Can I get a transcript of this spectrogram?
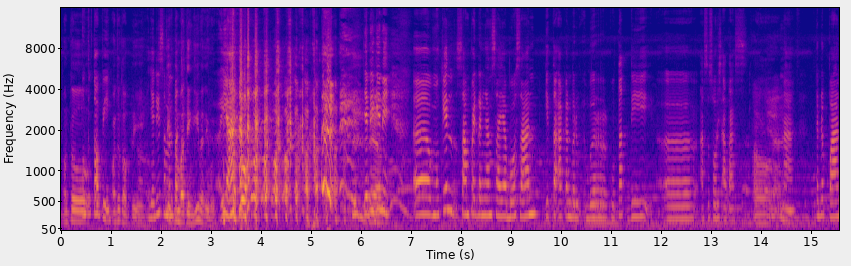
untuk Untuk topi. untuk topi Jadi Ih, sementara- tambah tinggi berarti bu Iya. Jadi gini, eh, mungkin sampai dengan saya bosan, kita akan ber- berkutat di eh, aksesoris atas. oh Iya. Nah, ke depan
